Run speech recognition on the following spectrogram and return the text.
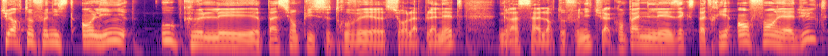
Tu es orthophoniste en ligne où que les patients puissent se trouver euh, sur la planète. Grâce à l'orthophonie, tu accompagnes les expatriés, enfants et adultes,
